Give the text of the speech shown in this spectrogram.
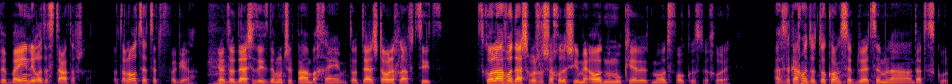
ובאים לראות את הסטארט-אפ שלך. עכשיו, אתה לא רוצה לצאת מפגר, כי אתה יודע שזו הזדמנות של פעם בחיים, אתה יודע שאתה הולך להפציץ. אז כל העבודה שלך בשלושה חודשים מאוד ממוקדת, מאוד פוקוס וכולי. אז לקחנו את אותו קונספט בעצם ל data school.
